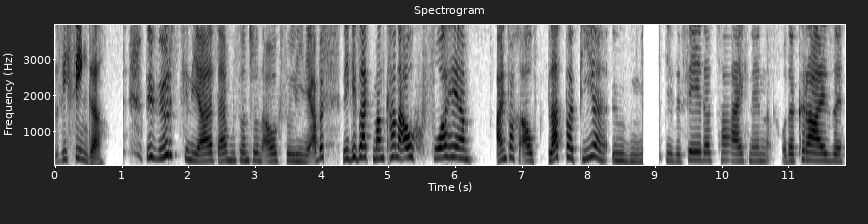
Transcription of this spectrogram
wie Finger. Wie Würstchen, ja, da muss man schon auch so Linie. Aber wie gesagt, man kann auch vorher einfach auf Blatt Papier üben, diese Feder zeichnen oder Kreise,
